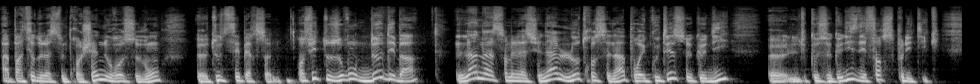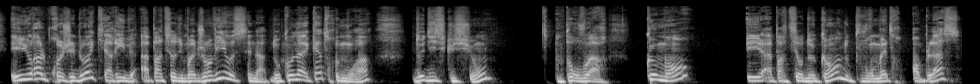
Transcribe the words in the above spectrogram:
À partir de la semaine prochaine, nous recevons euh, toutes ces personnes. Ensuite, nous aurons deux débats, l'un à l'Assemblée nationale, l'autre au Sénat, pour écouter ce que dit euh, que ce que disent des forces politiques. Et il y aura le projet de loi qui arrive à partir du mois de janvier au Sénat. Donc on a quatre mois de discussion pour voir comment et à partir de quand nous pouvons mettre en place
